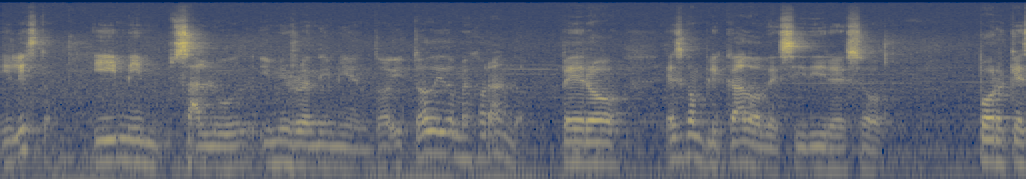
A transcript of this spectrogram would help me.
Y listo. Y mi salud y mi rendimiento y todo ha ido mejorando. Pero es complicado decidir eso porque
